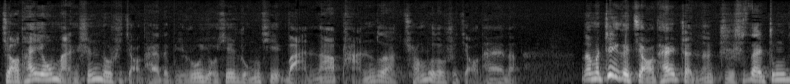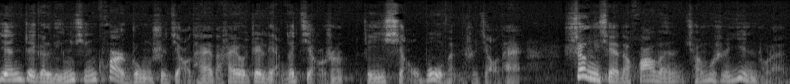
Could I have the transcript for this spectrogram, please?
脚胎有满身都是脚胎的，比如有些容器碗呐、盘子啊，全部都是脚胎的。那么这个脚胎枕呢，只是在中间这个菱形块中是脚胎的，还有这两个角上这一小部分是脚胎，剩下的花纹全部是印出来的。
